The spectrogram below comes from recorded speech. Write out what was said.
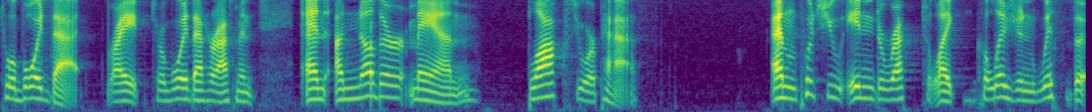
to avoid that, right? To avoid that harassment. And another man blocks your path and puts you in direct like collision with the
